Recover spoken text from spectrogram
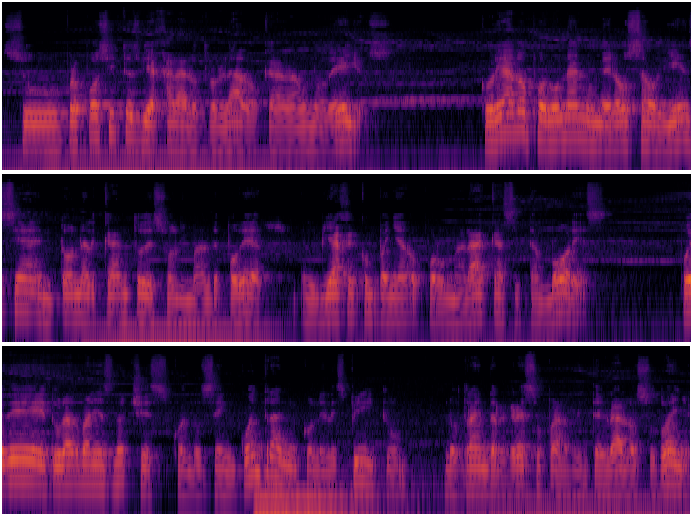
Su propósito es viajar al otro lado, cada uno de ellos. Coreado por una numerosa audiencia, entona el canto de su animal de poder. El viaje acompañado por maracas y tambores puede durar varias noches. Cuando se encuentran con el espíritu, lo traen de regreso para reintegrarlo a su dueño,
